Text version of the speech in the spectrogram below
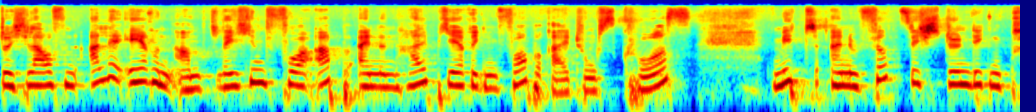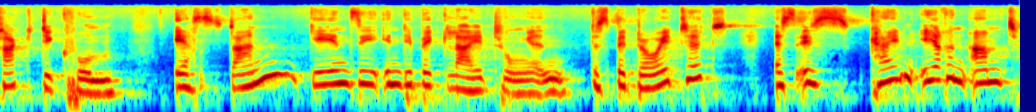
durchlaufen alle Ehrenamtlichen vorab einen halbjährigen Vorbereitungskurs mit einem 40-stündigen Praktikum. Erst dann gehen sie in die Begleitungen. Das bedeutet, es ist kein Ehrenamt,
